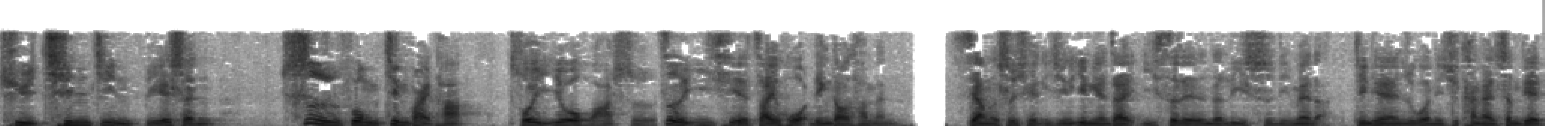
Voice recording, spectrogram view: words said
去亲近别神，侍奉敬拜他，所以耶和华使这一切灾祸临到他们。”这样的事情已经应验在以色列人的历史里面了。今天，如果你去看看圣殿，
